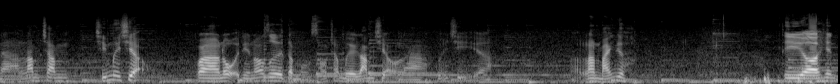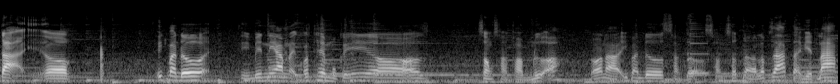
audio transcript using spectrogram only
là 590 triệu. Và Hà Nội thì nó rơi tầm khoảng 615 triệu là quý anh chị à, uh, lăn bánh được. Thì uh, hiện tại uh, Xpander ấy, thì bên em lại có thêm một cái uh, dòng sản phẩm nữa. Đó là Xpander sản sản xuất uh, lắp ráp tại Việt Nam.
